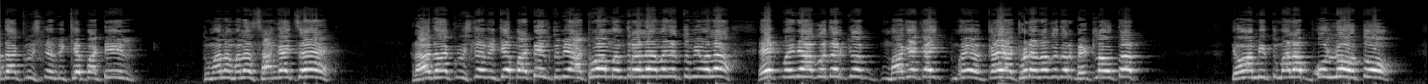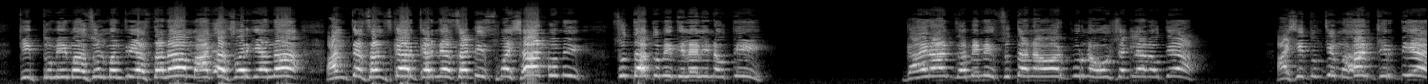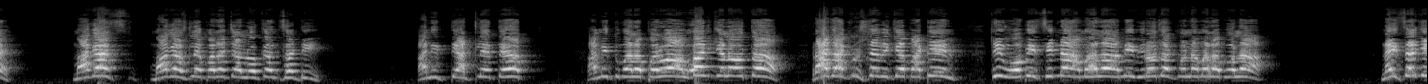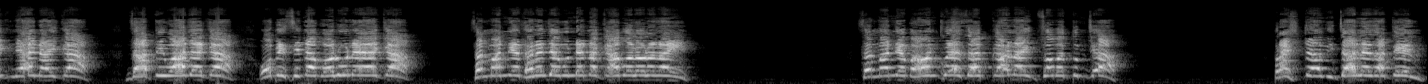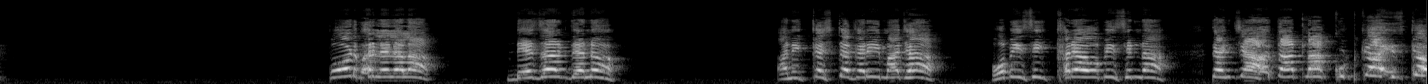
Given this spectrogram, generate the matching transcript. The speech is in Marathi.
राधाकृष्ण विखे पाटील. तुम्हाला मला सांगायचंय राधाकृष्ण विखे पाटील तुम्ही आठवा मंत्रालयामध्ये तुम्ही मला एक महिन्या अगोदर किंवा मागे काही काही आठवड्या अगोदर भेटला होतात. तेव्हा मी तुम्हाला बोललो होतो की तुम्ही महसूल मंत्री असताना मागासवर्गीयांना अंत्यसंस्कार करण्यासाठी स्मशानभूमी सुद्धा तुम्ही दिलेली नव्हती. गायरान जमिनी सुद्धा नावावर पूर्ण होऊ शकल्या नव्हत्या. अशी तुमची महान कीर्ती आहे. लोकांसाठी. आणि त्यातले त्यात आम्ही तुम्हाला परवा आव्हान केलं होतं राधाकृष्ण विखे पाटील की ओबीसींना आम्हाला आम्ही विरोधक म्हणून आम्हाला बोला. नैसर्गिक न्याय नाही का? जातीवाद आहे का? ओबीसींना बोलू नये का? सन्मान्य धनंजय मुंडेंना का बोलवलं नाही? सन्मान्य बावनकुळे साहेब का नाहीत सोबत तुमच्या? प्रश्न विचारले जातील. डेझर्ट देणं. आणि कष्टकरी माझ्या ओबीसी खऱ्या ओबीसींना. त्यांच्या हातातला कुटका हिसका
